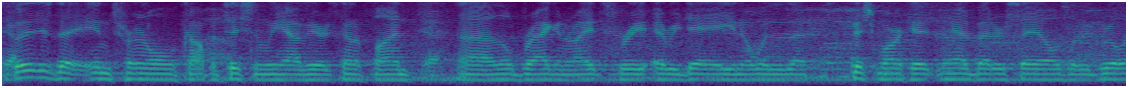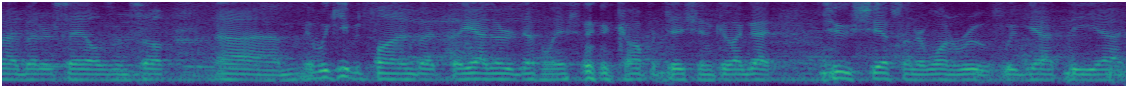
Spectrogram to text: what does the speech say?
yep. but it's just the internal competition we have here. It's kind of fun. Yeah. Uh, little bragging rights for every day. You know, whether the fish market had better sales or the grill had better sales, and so um, we keep it fun. But uh, yeah, there definitely is a competition because I've got two shifts under one roof. We've got the uh,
